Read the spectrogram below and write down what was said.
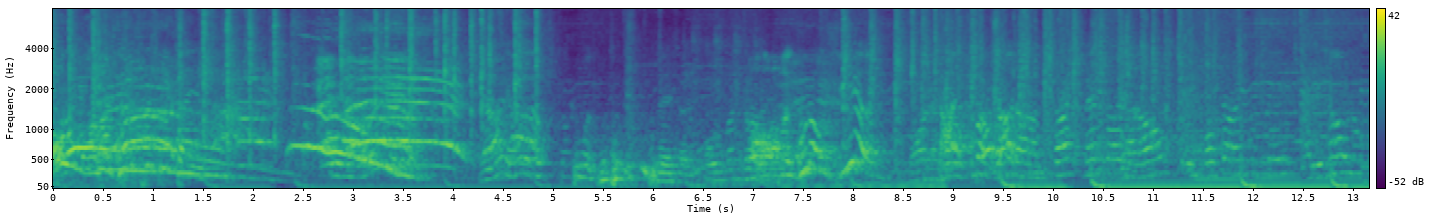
Oh, man kann nicht. Ja, ja, guck mal, guter Rückenbrecher. Oh, mein guter auch hier. Ja, guck mal, da, da. Zack, Messer, genau. Ich brauch da. Ja, genau, noch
